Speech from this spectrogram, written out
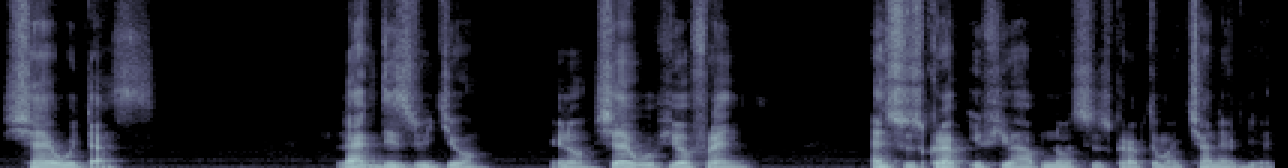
Share with us. Like this video, you know, share with your friends and subscribe if you have not subscribed to my channel yet.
